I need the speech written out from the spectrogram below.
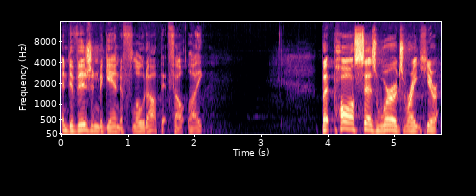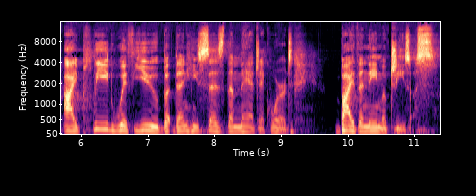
And division began to float up, it felt like. But Paul says words right here I plead with you, but then he says the magic words by the name of Jesus.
